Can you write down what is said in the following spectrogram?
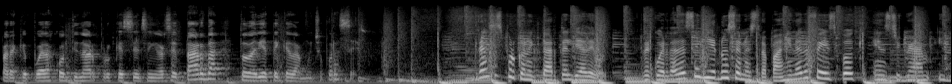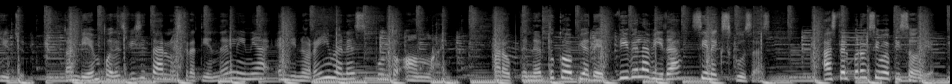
para que puedas continuar porque si el Señor se tarda, todavía te queda mucho por hacer. Gracias por conectarte el día de hoy. Recuerda de seguirnos en nuestra página de Facebook, Instagram y YouTube. También puedes visitar nuestra tienda en línea en dinorajiménez.online para obtener tu copia de Vive la vida sin excusas. Hasta el próximo episodio.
